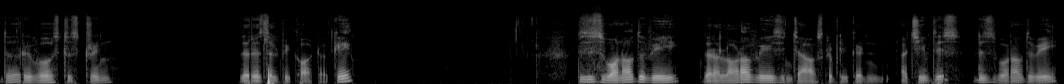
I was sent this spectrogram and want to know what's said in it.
the reversed string the result we got okay? This is one of the way there are a lot of ways in JavaScript you can achieve this. This is one of the way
